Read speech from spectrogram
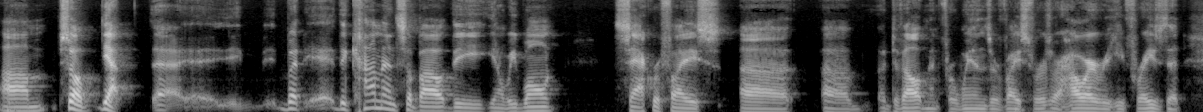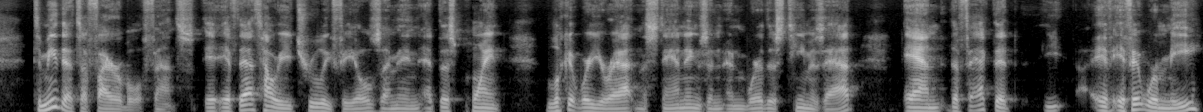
Um, so yeah, uh, but eh, the comments about the you know we won't sacrifice uh, uh, a development for wins or vice versa, or however he phrased it. To me, that's a fireable offense. If that's how he truly feels, I mean, at this point, look at where you're at in the standings and, and where this team is at. And the fact that if, if it were me,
